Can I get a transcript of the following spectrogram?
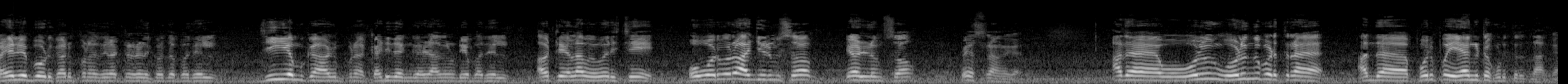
ரயில்வே போர்டுக்கு அனுப்பின லெட்டர்களுக்கு வந்த பதில் ஜிஎம்க்கு அனுப்பின கடிதங்கள் அதனுடைய பதில் அவற்றையெல்லாம் விவரித்து ஒவ்வொருவரும் அஞ்சு நிமிஷம் ஏழு நிமிஷம் பேசுறாங்க. அதை ஒழுங்கு ஒழுங்குபடுத்துற அந்த பொறுப்பை என்கிட்ட கொடுத்துருந்தாங்க.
